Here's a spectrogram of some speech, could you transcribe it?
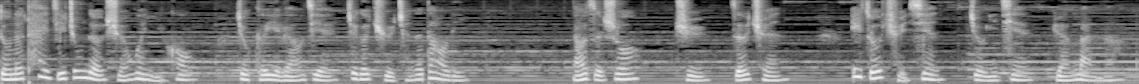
懂了太极中的学问以后，就可以了解这个取成的道理。老子说：“取则全，一走曲线。”就一切圆满了。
